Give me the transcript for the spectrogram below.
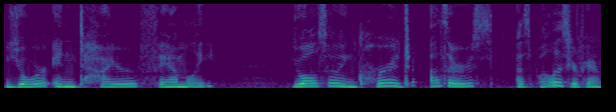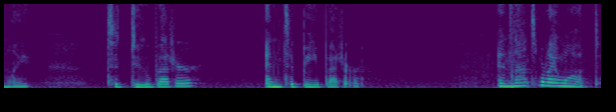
your entire family. You also encourage others, as well as your family, to do better and to be better. And that's what I want.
